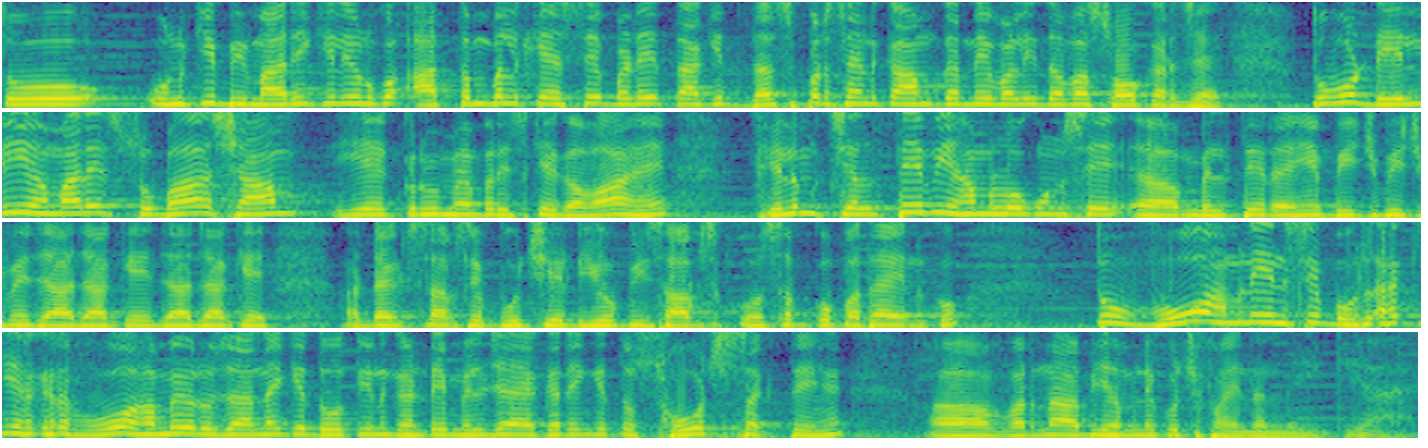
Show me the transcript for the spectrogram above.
तो उनकी बीमारी के लिए उनको आत्मबल कैसे बढ़े ताकि 10 परसेंट काम करने वाली दवा 100 कर जाए? तो वो डेली हमारे सुबह शाम ये क्रू मेंबर इसके गवाह हैं। फ़िल्म चलते भी हम लोग उनसे अ, मिलते रहे बीच बीच में जा जा के जा जा के डायरेक्टर साहब से पूछिए डीओपी साहब को सबको पता है इनको। तो वो हमने इनसे बोला कि अगर वो हमें रोज़ाना के दो तीन घंटे मिल जाया करेंगे तो सोच सकते हैं अ, वरना अभी हमने कुछ फाइनल नहीं किया है।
